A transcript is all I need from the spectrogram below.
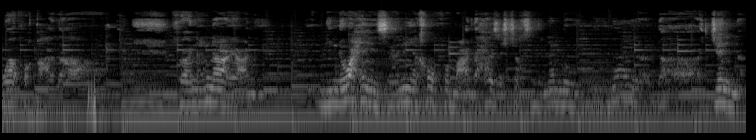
وافق على فنحن يعني من نواحي إنسانية خوفا على هذا الشخص من انه أجلنا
